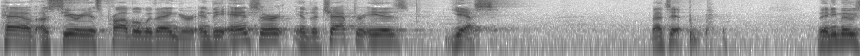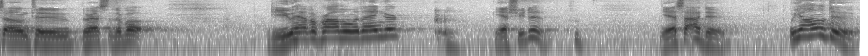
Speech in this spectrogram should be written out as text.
Have a Serious Problem with Anger? And the answer in the chapter is yes. That's it. Then he moves on to the rest of the book. Do you have a problem with anger? yes, you do. Yes, I do. We all do.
